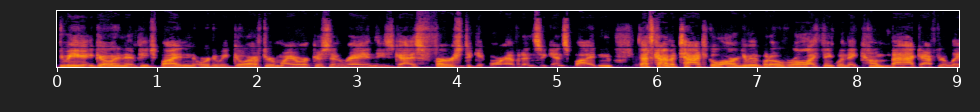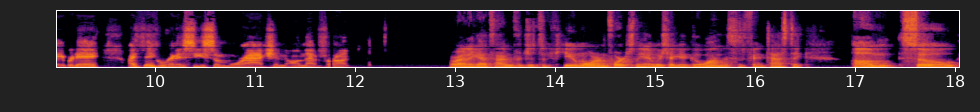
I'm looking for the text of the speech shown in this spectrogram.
do we go and impeach Biden or do we go after Mayorkas and Wray and these guys first to get more evidence against Biden? That's kind of a tactical argument, but overall, I think when they come back after Labor Day, I think we're going to see some more action on that front. All right, I got time for just a few more. Unfortunately, I wish I could go on. This is fantastic. Um, so,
